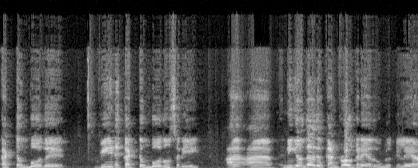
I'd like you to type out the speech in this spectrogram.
கட்டும் போது வீடு கட்டும் போதும் சரி நீங்க வந்து அது கண்ட்ரோல் கிடையாது உங்களுக்கு இல்லையா?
